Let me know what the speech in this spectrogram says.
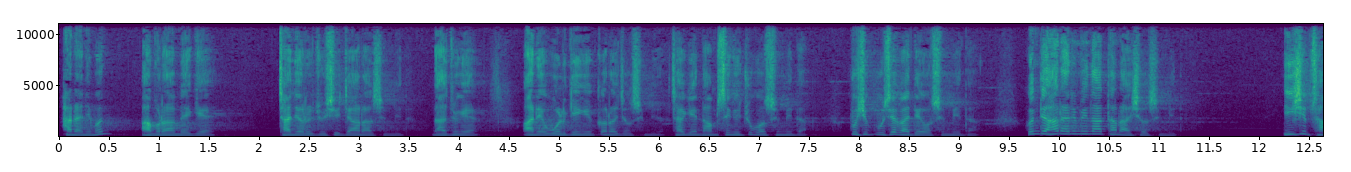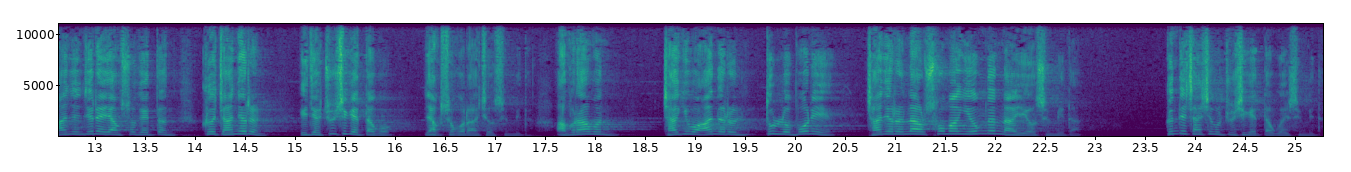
하나님은 아브라함에게 자녀를 주시지 않았습니다. 나중에 아내 월경이 끊어졌습니다. 자기의 남성이 죽었습니다. 99세가 되었습니다. 근데 하나님이 나타나셨습니다. 24년 전에 약속했던 그 자녀를 이제 주시겠다고 약속을 하셨습니다. 아브라함은 자기와 아내를 둘러보니 자녀를 낳을 소망이 없는 나이였습니다. 근데 자식을 주시겠다고 했습니다.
